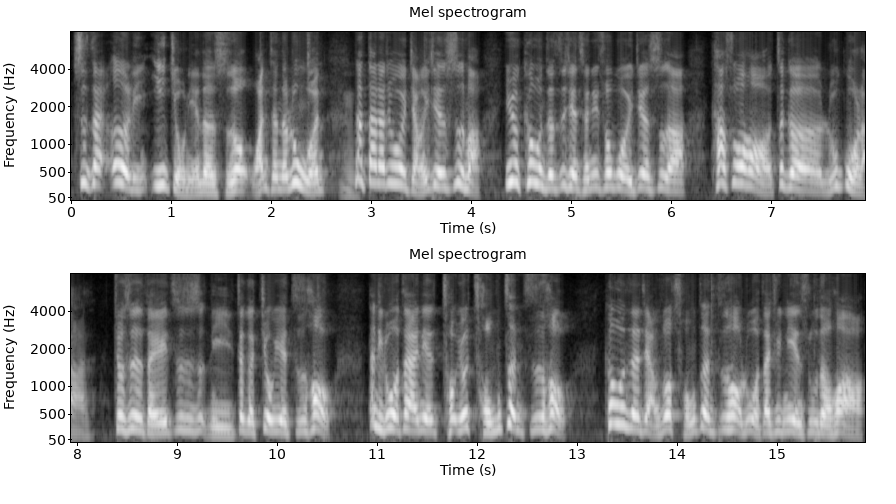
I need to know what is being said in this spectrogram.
是在二零一九年的时候完成的论文。那大家就会讲一件事嘛，因为柯文哲之前曾经说过一件事啊，他说哈，这个如果啦。就是等于这是你这个就业之后，那你如果再来念从由从政之后，柯文哲讲说从政之后如果再去念书的话哦，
